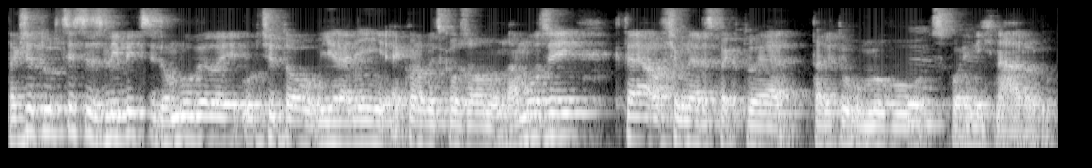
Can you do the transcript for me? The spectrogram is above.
Takže Turci si z Libici domluvili určitou výhradní ekonomickou zónu na moři, která ovšem nerespektuje tady tu umluvu mm. Spojených národů.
